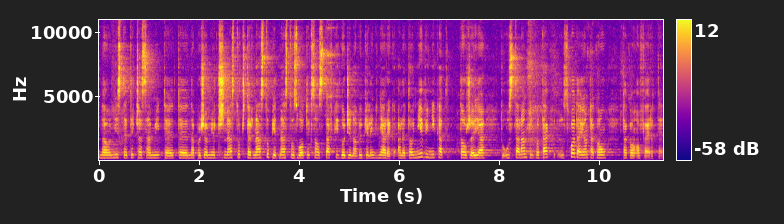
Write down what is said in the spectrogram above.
no niestety czasami te, te na poziomie 13, 14, 15 zł są stawki godzinowe pielęgniarek, ale to nie wynika to, że ja tu ustalam, tylko tak składają taką, taką ofertę.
